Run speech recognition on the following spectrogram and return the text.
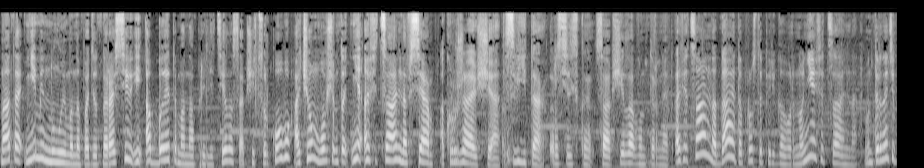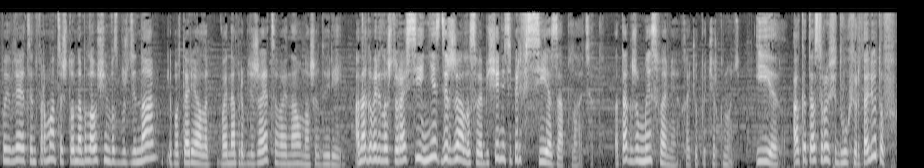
НАТО неминуемо нападет на Россию, и об этом она прилетела сообщить Суркову, о чем, в общем-то, неофициально вся окружающая свита российская сообщила в интернет. Официально, да, это просто переговор, но неофициально. В интернете появляется информация, что она была очень возбуждена и повторяла, война приближается, война у наших дверей. Она говорила, что Россия не сдержала свои обещания теперь все заплатят. А также мы с вами, хочу подчеркнуть. И о катастрофе двух вертолетов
